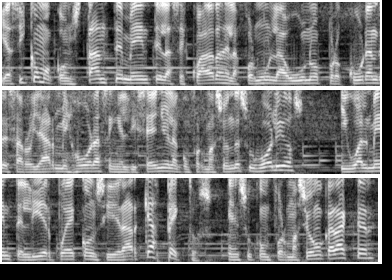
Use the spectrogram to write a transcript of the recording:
y así como constantemente las escuadras de la Fórmula 1 procuran desarrollar mejoras en el diseño y la conformación de sus bólidos, igualmente el líder puede considerar qué aspectos en su conformación o carácter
